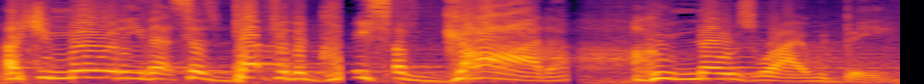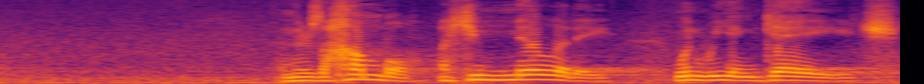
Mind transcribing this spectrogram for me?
A humility that says, but for the grace of God, who knows where I would be. And there's a humble, a humility when we engage.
